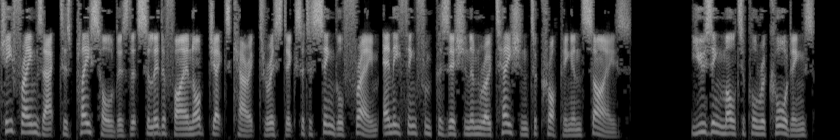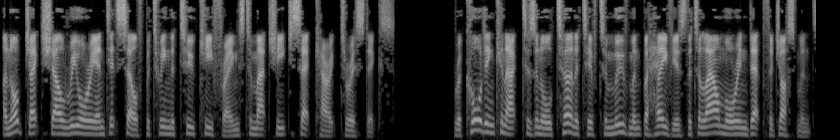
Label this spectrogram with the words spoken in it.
Keyframes act as placeholders that solidify an object's characteristics at a single frame anything from position and rotation to cropping and size. Using multiple recordings, an object shall reorient itself between the two keyframes to match each set characteristics. Recording can act as an alternative to movement behaviors that allow more in-depth adjustments.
